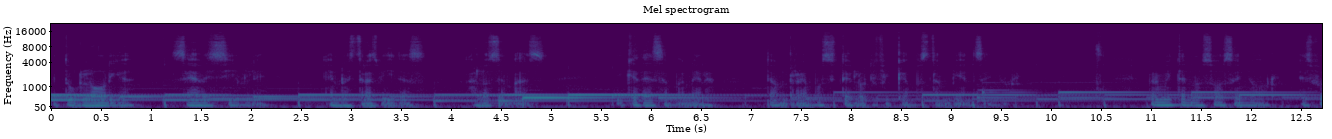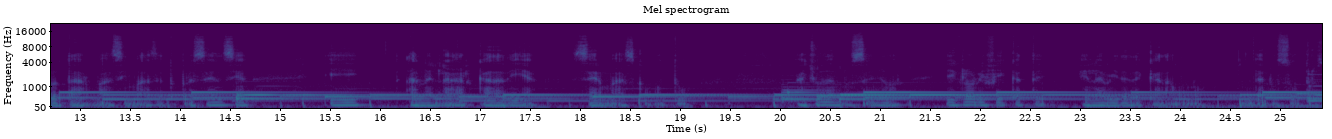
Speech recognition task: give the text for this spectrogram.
que tu gloria sea visible en nuestras vidas a los demás y que de esa manera te honremos y te glorifiquemos también, Señor. Permítenos, oh Señor, disfrutar más y más de tu presencia y anhelar cada día ser más como tú. Ayúdanos, Señor, y glorifícate en la vida de cada uno de nosotros.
